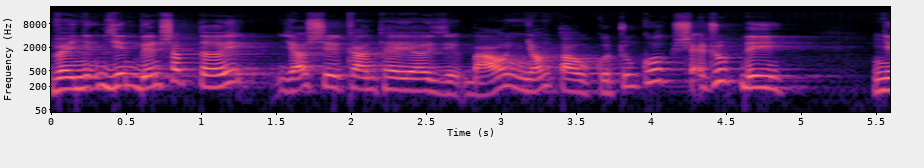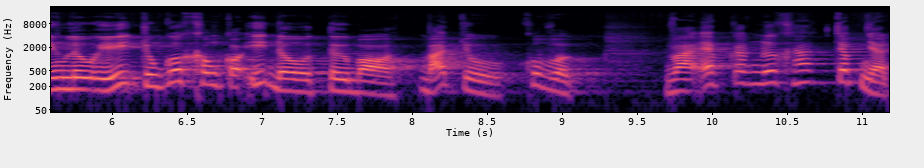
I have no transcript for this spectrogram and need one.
Về những diễn biến sắp tới, giáo sư Kanteyer dự báo nhóm tàu của Trung Quốc sẽ rút đi, nhưng lưu ý Trung Quốc không có ý đồ từ bỏ bá chủ khu vực và ép các nước khác chấp nhận.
